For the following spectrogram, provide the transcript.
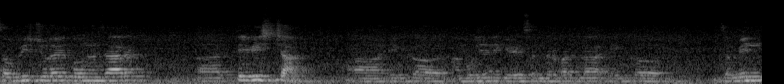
सव्वीस जुलै दोन हजार तेवीसच्या एक आंबोलीने आंबोली आणि गेळे संदर्भातला एक जमीन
